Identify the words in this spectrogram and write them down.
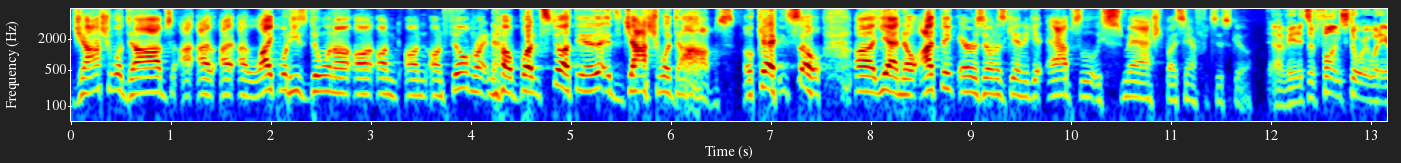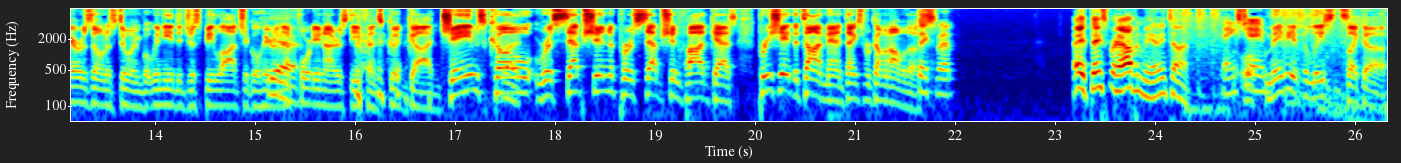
Joshua Dobbs. I, I, I like what he's doing on, on on on film right now, but still at the end, it's Joshua Dobbs. Okay, so Uh, yeah, no, I think Arizona's going to get absolutely smashed by San Francisco. I mean, it's a fun story what Arizona's doing, but we need to just be logical here yeah. in that 49ers defense. Good God. James Koh, right. Reception Perception Podcast. Appreciate the time, man. Thanks for coming on with us. Thanks, man. Hey, thanks for having me anytime. Thanks, James. Well, maybe if at least it's like a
